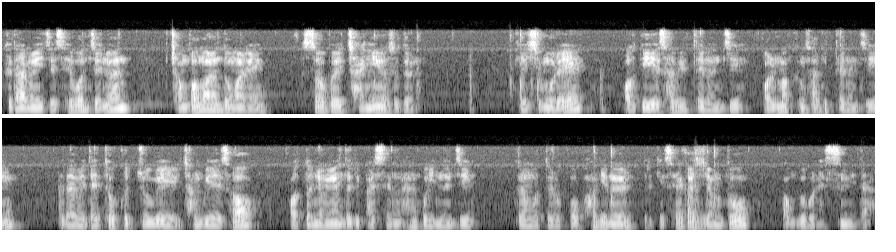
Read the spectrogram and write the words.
그 다음에 이제 세 번째는 점검하는 동안에 서버의 장애 요소들, 게시물에 어디에 삽입되는지, 얼마큼 삽입되는지, 그 다음에 네트워크 쪽의 장비에서 어떤 영향들이 발생을 하고 있는지 그런 것들을 꼭 확인을 이렇게 세 가지 정도 언급을 했습니다.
